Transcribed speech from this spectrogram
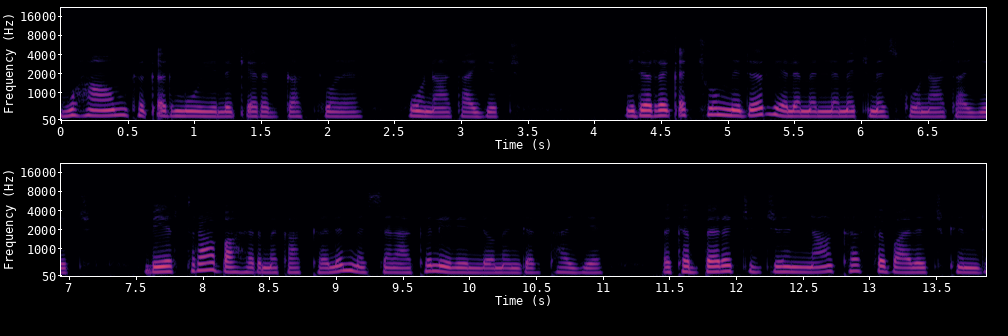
ውሃውም ከቀድሞ ይልቅ የረጋች ሆነ ሆና ታየች። የደረቀችውን ምድር የለመለመች መስክ ሆና ታየች። በኤርትራ ባህር መካከልም መሰናክል የሌለው መንገድ ታየ። በከበረች እጅህና ከፍ ባለች ክንድ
